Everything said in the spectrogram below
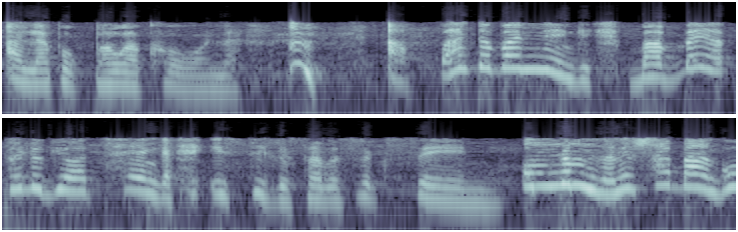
alapho kubhakwa khona. Mm, Abantu abaningi babeya phela ukuyothenga isidlo sabo sekuseni. Umnumzane Shabangu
